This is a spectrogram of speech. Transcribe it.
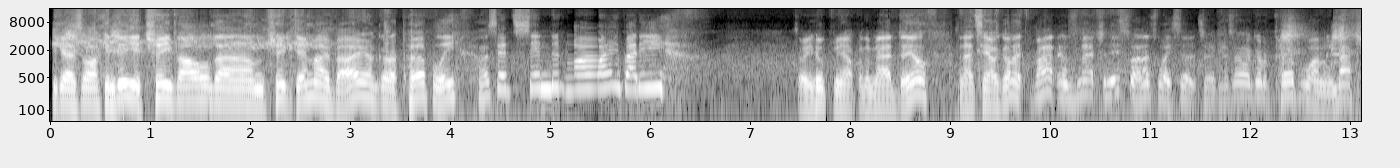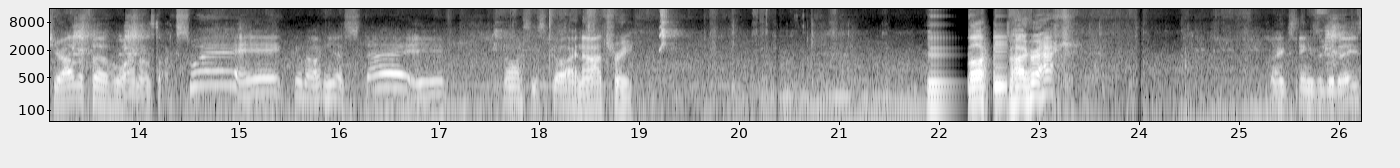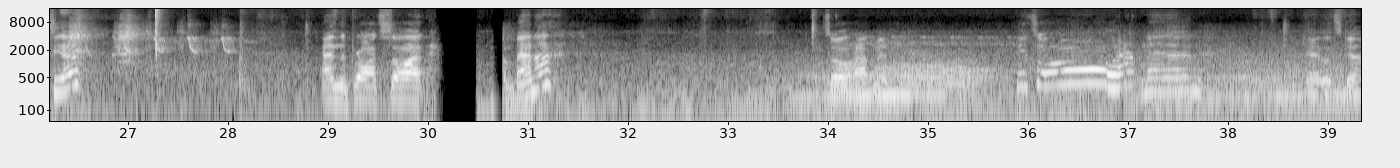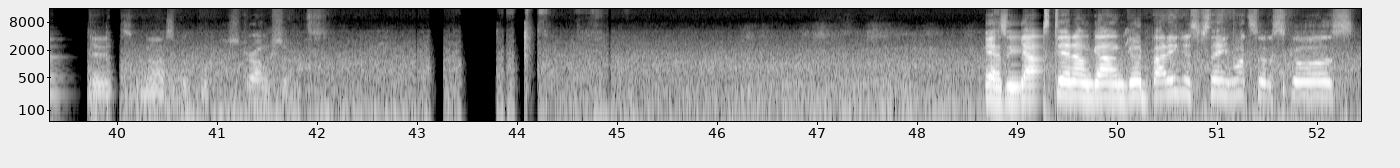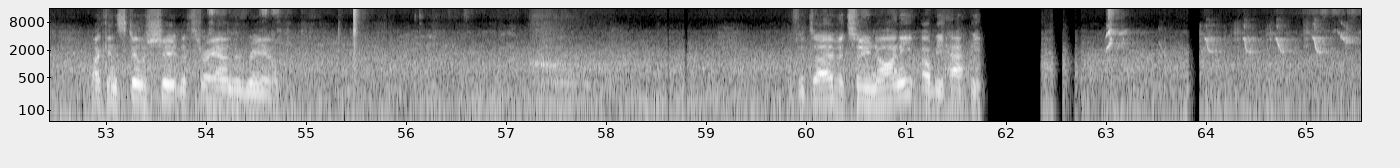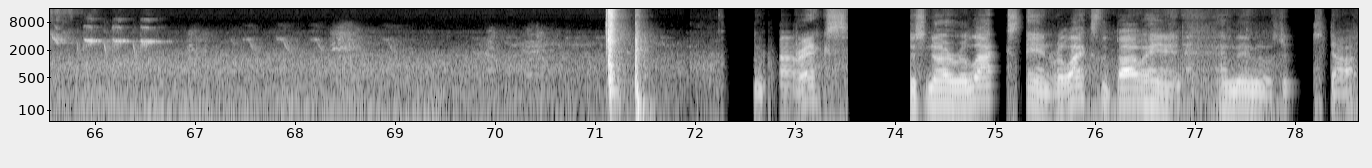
He goes, Well, I can do your cheap old um, cheap demo bow. I've got a purpley. I said, Send it my way, buddy. So he hooked me up with a mad deal, and that's how I got it. But it was matching this one. That's why he said it to me. He goes, "Oh, I got a purple one. It'll match your other purple one." I was like, "Sweet, good on you, Steve." Nicest guy in archery. You Like my bow rack. Makes things a bit easier. And the Brite Site banner. It's all happening. It's all happening. Okay, let's go. Get some nice, strong shots. Yeah, so Justin, I'm going good, buddy. Just seeing what sort of scores I can still shoot in a 300 round. If it's over 290, I'll be happy. RX. Just know, relax and relax the bow hand, and then it'll just start.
